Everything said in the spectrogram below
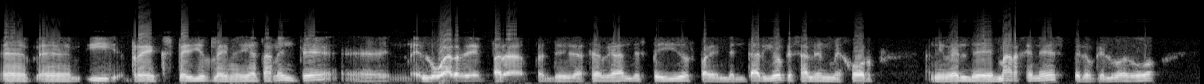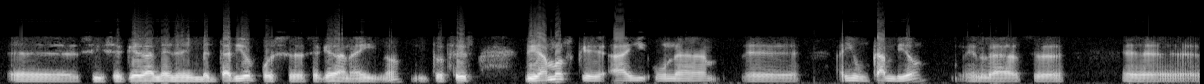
eh, eh, y reexpedirla inmediatamente eh, en lugar de para de hacer grandes pedidos para inventario que salen mejor a nivel de márgenes pero que luego si se quedan en el inventario pues se quedan ahí no entonces digamos que hay una hay un cambio en las eh,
